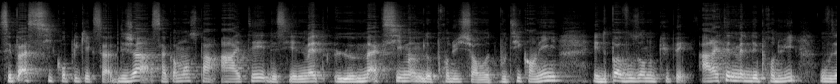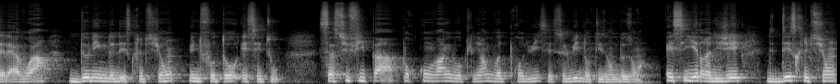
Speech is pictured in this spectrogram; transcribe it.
c'est pas si compliqué que ça. Déjà, ça commence par arrêter d'essayer de mettre le maximum de produits sur votre boutique en ligne et de ne pas vous en occuper. Arrêtez de mettre des produits où vous allez avoir deux lignes de description, une photo et c'est tout. Ça suffit pas pour convaincre vos clients que votre produit c'est celui dont ils ont besoin. Essayez de rédiger des descriptions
